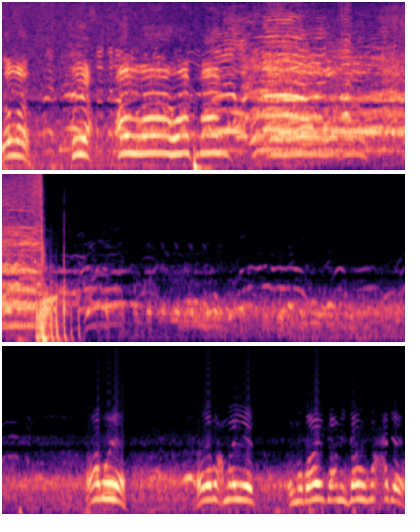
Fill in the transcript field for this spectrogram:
يلا. صيح الله أكبر. ها أبويا. هلا أبو حميد. الموبايل قام يزوم ما حدا.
